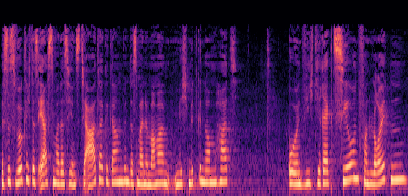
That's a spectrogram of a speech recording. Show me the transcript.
es ist wirklich das erste Mal, dass ich ins Theater gegangen bin, dass meine Mama mich mitgenommen hat und wie ich die Reaktion von Leuten,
